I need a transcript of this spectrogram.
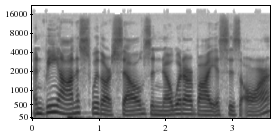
and be honest with ourselves and know what our biases are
